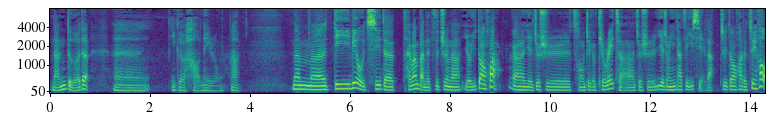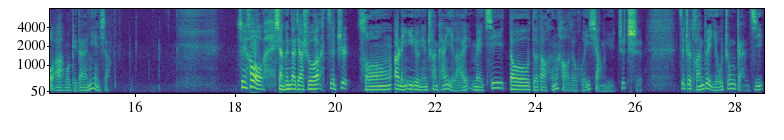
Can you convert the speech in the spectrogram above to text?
难得的，嗯，一个好内容啊。那么第六期的台湾版的自制呢，有一段话，呃，也就是从这个 curator 啊，就是叶仲英他自己写的这段话的最后啊，我给大家念一下。最后想跟大家说，自制。从二零一六年创刊以来，每期都得到很好的回响与支持，自制团队由衷感激。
